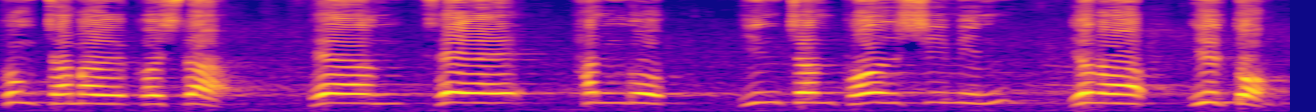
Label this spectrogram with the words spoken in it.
동참할 것이다. 대한 새 한국 인천 번시민 연합 일동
